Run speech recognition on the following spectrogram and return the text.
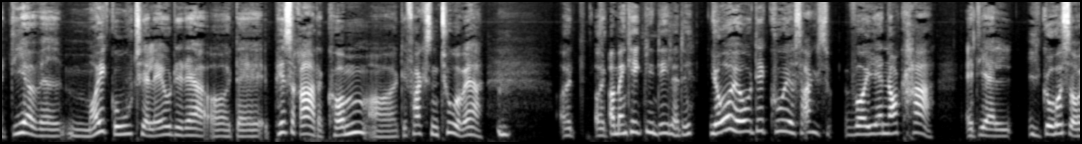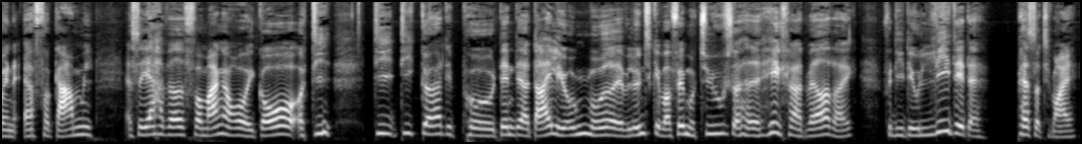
Og de har været meget gode til at lave det der, og der er pisse rart at komme, og det er faktisk en tur værd. Mm. Og, og, og man kan ikke blive en del af det? Jo, jo, det kunne jeg sagtens, hvor jeg nok har, at jeg i gåsøjne er for gammel. Altså, jeg har været for mange år i går, og de, de, de gør det på den der dejlige unge måde, og jeg vil ønske, at jeg var 25, så havde jeg helt klart været der, ikke? Fordi det er jo lige det, der passer til mig.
